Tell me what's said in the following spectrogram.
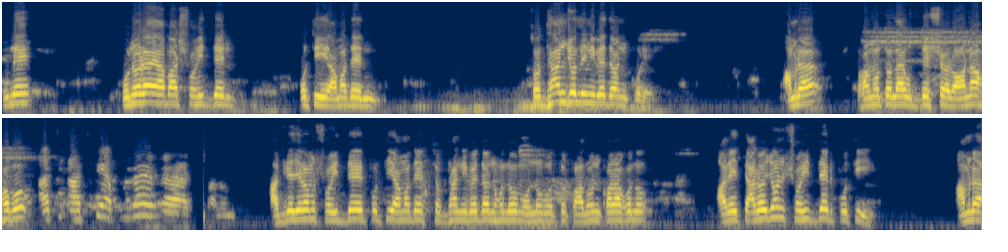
তুলে পুনরায় আবার শহীদদের প্রতি আমাদের শ্রদ্ধাঞ্জলি নিবেদন করে আমরা ধর্মতলার উদ্দেশ্যে রওনা হব। আজকে আপনারা আজকে যেরকম শহীদদের প্রতি আমাদের শ্রদ্ধা নিবেদন হলো মনোবত পালন করা হলো আর এই তেরো জন শহীদদের প্রতি আমরা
